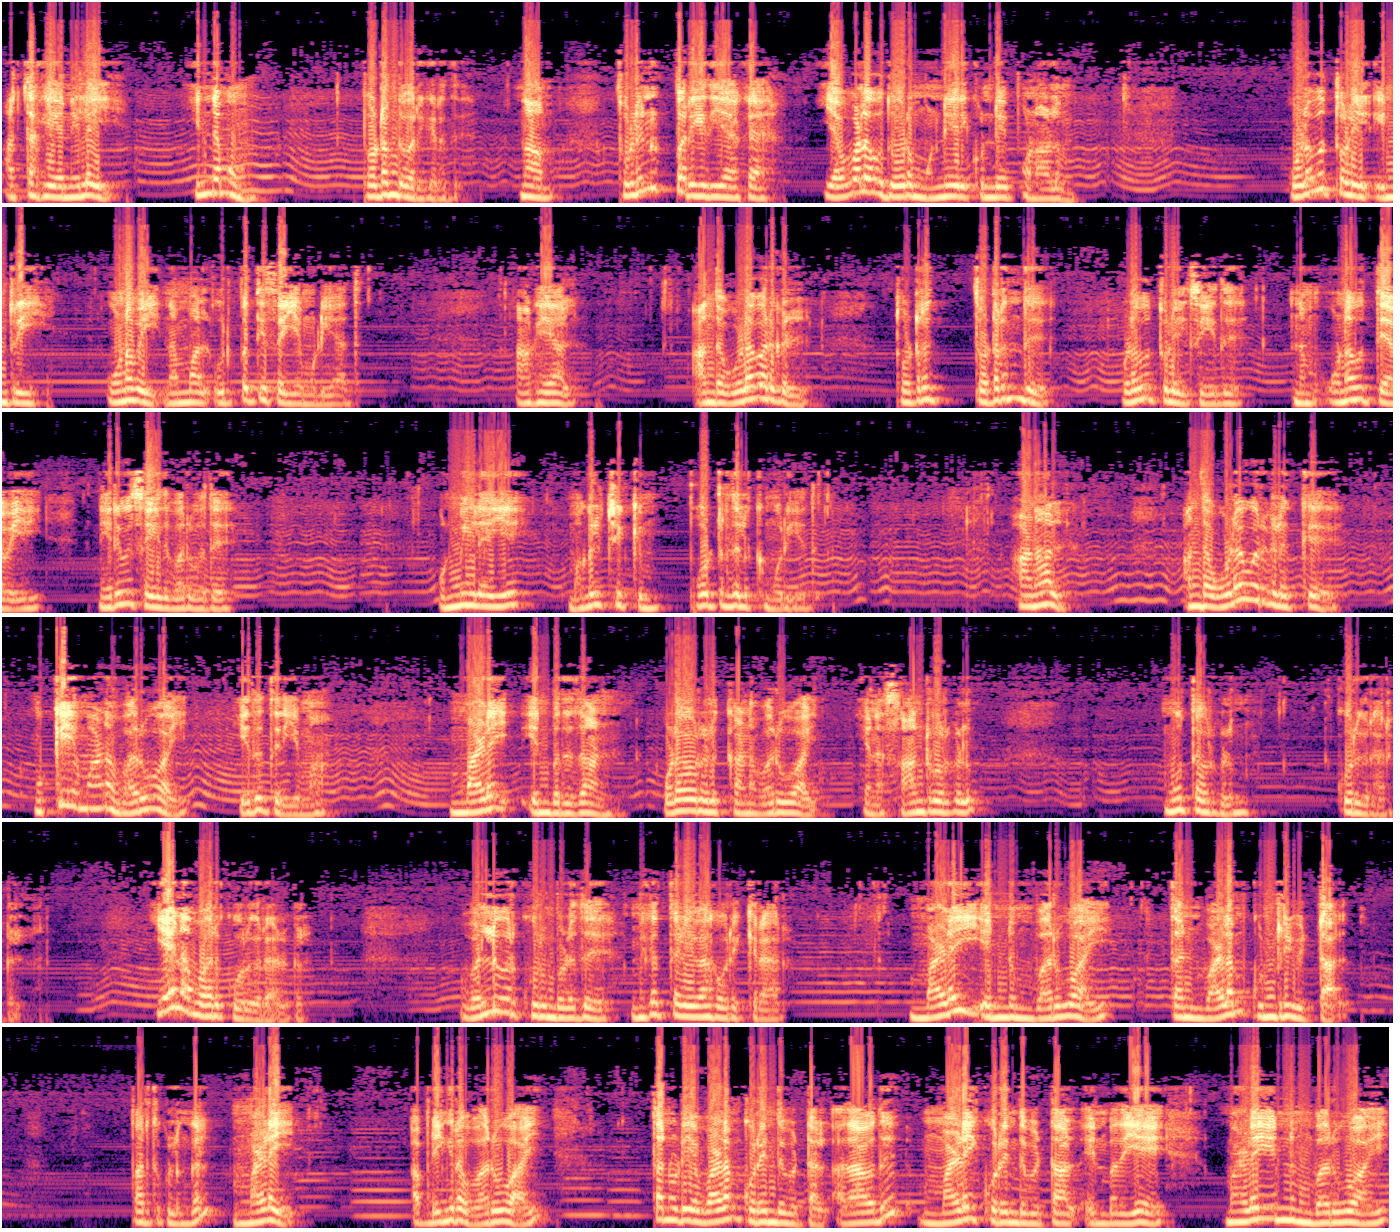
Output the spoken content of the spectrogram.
அத்தகைய நிலை இன்னமும் தொடர்ந்து வருகிறது. நாம் தொழில்நுட்ப ரீதியாக எவ்வளவு தூரம் முன்னேறி கொண்டே போனாலும் உழவு தொழில் இன்றி உணவை நம்மால் உற்பத்தி செய்ய முடியாது. ஆகையால் அந்த உழவர்கள் தொடர் தொடர்ந்து உழவு தொழில் செய்து நம் உணவு தேவையை நிறைவு செய்து வருவது உண்மையிலேயே மகிழ்ச்சிக்கும் போற்றுதலுக்கும் உரியது. ஆனால் அந்த உழவர்களுக்கு முக்கியமான வருவாய் எது தெரியுமா? மழை என்பதுதான் உழவர்களுக்கான வருவாய் என சான்றோர்களும் மூத்தவர்களும் கூறுகிறார்கள். ஏன் அவ்வாறு கூறுகிறார்கள்? வள்ளுவர் கூறும் பொழுது மிக தெளிவாக உரைக்கிறார். மழை என்னும் வருவாய் தன் வளம் குன்றிவிட்டால் பார்த்துக் கொள்ளுங்கள். மழை அப்படிங்கிற வருவாய் தன்னுடைய வளம் குறைந்து விட்டால் அதாவது மழை குறைந்து விட்டால் என்பதையே மழை என்னும் வருவாய்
